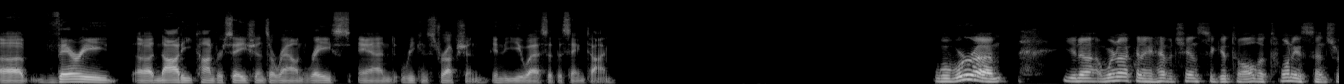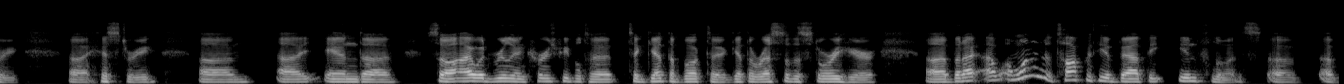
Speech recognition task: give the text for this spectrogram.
uh, very uh, knotty conversations around race and Reconstruction in the U.S. at the same time. Well, we're um, you know we're not going to have a chance to get to all the 20th century uh, history, um, uh, and uh, so I would really encourage people to to get the book to get the rest of the story here. Uh, but I, I, wanted to talk with you about the influence of, of,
